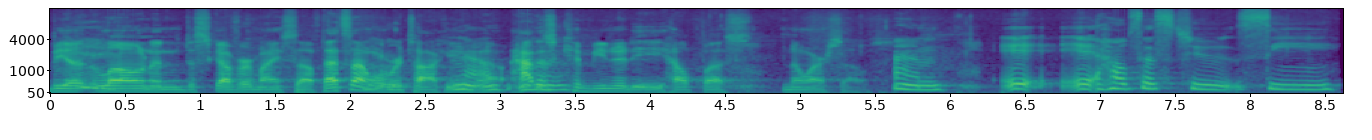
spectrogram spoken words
be alone and discover myself. That's not what we're talking No. about. How does community help us know ourselves? Um, it, it helps us to see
